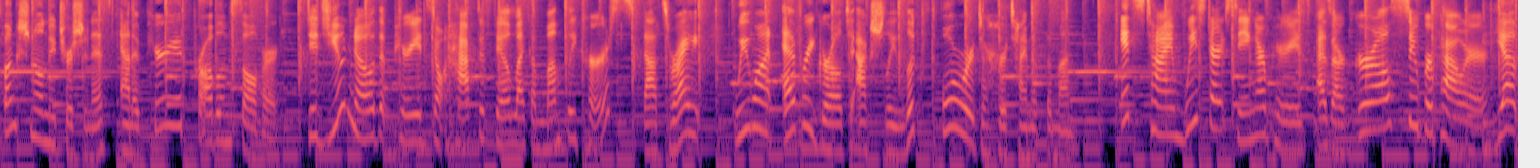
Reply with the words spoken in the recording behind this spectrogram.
functional nutritionist, and a period problem solver. Did you know that periods don't have to feel like a monthly curse? That's right. We want every girl to actually look forward to her time of the month. It's time we start seeing our periods as our girl superpower. Yep,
